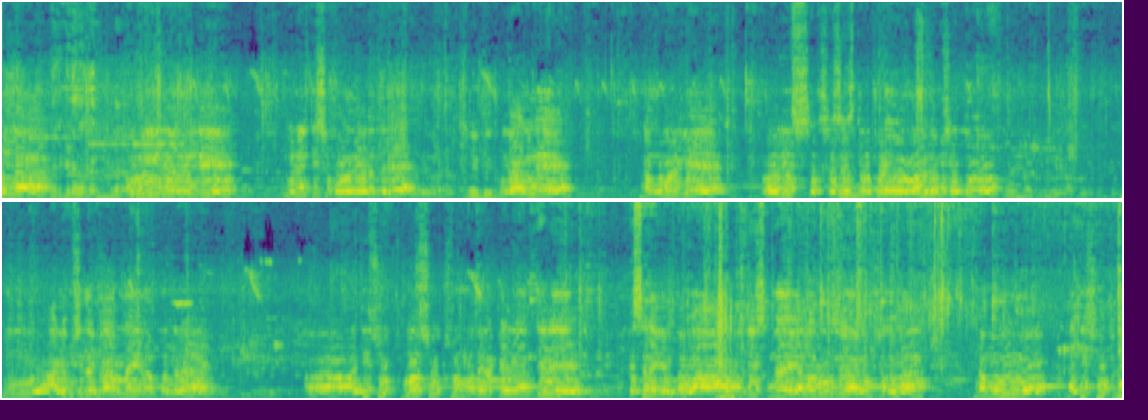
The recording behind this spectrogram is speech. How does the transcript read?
ಎಲ್ಲ ಗುರು ಹಿರಿಯರಲ್ಲಿ ವಿನಂತಿಸಿಕೊಳ್ಳೋದೇನೆಂದರೆ, ಈಗಾಗಲೇ ನಮ್ಮೂರಿಗೆ ಪೊಲೀಸ್ ಸಶಸ್ತ್ರ ಪಡೆಯವರು ಆಗಮಿಸಿದ್ದು, ಈ ಆಗಮಿಸಿದ ಕಾರಣ ಏನಂತಂದ್ರೆ ಅತಿ ಸೂಕ್ಷ್ಮ ಸೂಕ್ಷ್ಮ ಮತಗಟ್ಟೆಗಳು ಅಂತೇಳಿ ಹೆಸರಾಗಿರ್ತಾವ. ಆ ಉದ್ದೇಶದಿಂದ ಎಲ್ಲ ಊರಿಗೆ ಆಗಮಿಸೋದಿಲ್ಲ. ನಮ್ಮ ಊರು ಅತಿ ಸೂಕ್ಷ್ಮ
